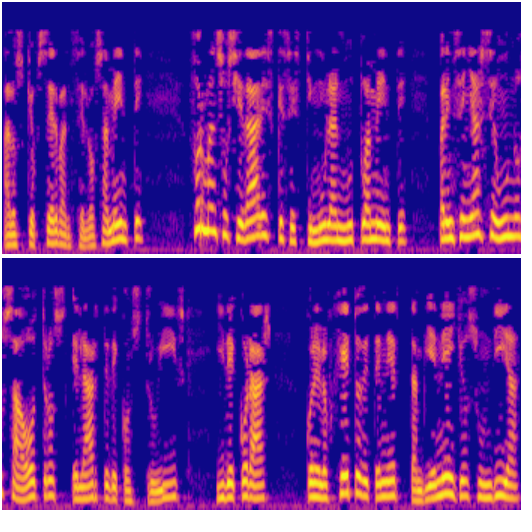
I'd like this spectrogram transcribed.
a los que observan celosamente, forman sociedades que se estimulan mutuamente para enseñarse unos a otros el arte de construir y decorar con el objeto de tener también ellos un día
